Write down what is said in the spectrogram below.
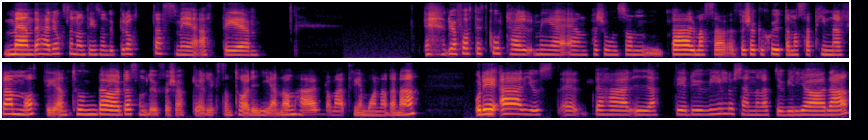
Men det här är också någonting som du brottas med att det du har fått ett kort här med en person som bär massa, försöker skjuta massa pinnar framåt. Det är en tung börda som du försöker liksom ta dig igenom här de här tre månaderna. Och det är just eh, det här i att det du vill och känner att du vill göra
